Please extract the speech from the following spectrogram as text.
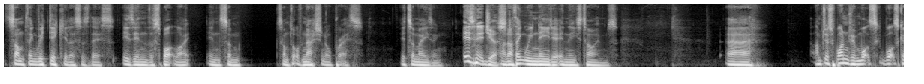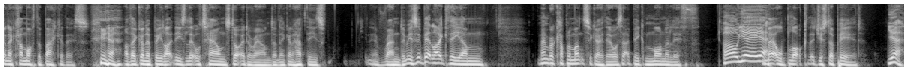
something ridiculous as this is in the spotlight in some some sort of national press. It's amazing, Isn't it just? and I think we need it in these times. Uh, I'm just wondering what's what's going to come off the back of this. Yeah. Are there going to be like these little towns dotted around, and they're going to have these you know, random? Is a bit like the um? Remember a couple of months ago there was that big monolith Oh, yeah, yeah, yeah. metal block that just appeared Yeah.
